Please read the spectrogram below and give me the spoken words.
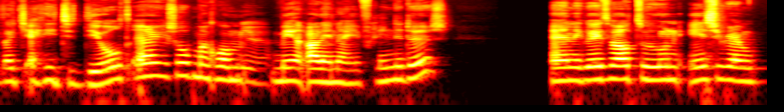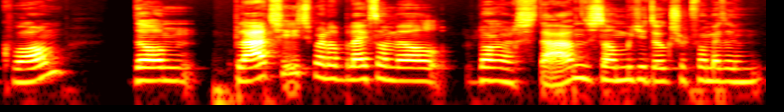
dat je echt iets deelt ergens op. Maar gewoon meer alleen naar je vrienden dus. En ik weet wel, toen Instagram kwam, dan plaats je iets. Maar dat blijft dan wel langer staan. Dus dan moet je het ook soort van met een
